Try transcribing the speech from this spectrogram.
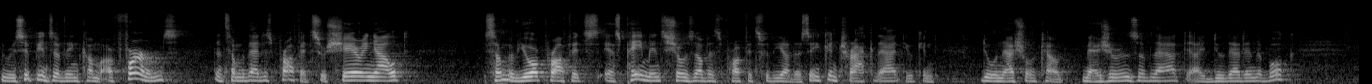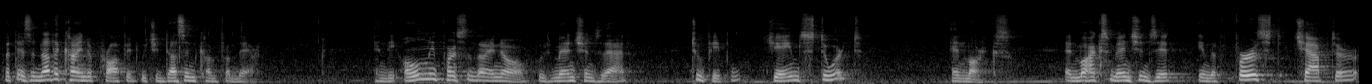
the recipients of the income are firms, then some of that is profit. So sharing out some of your profits as payments shows up as profits for the others. So you can track that. You can do a national account measures of that. I do that in the book. But there's another kind of profit which doesn't come from there. And the only person that I know who mentions that, two people, James Steuart and Marx. And Marx mentions it in the first chapter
